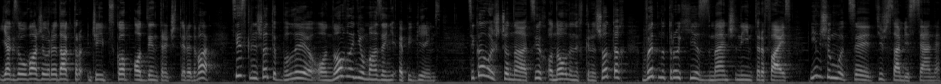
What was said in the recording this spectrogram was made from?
як зауважив редактор JPSCOP 1342, ці скріншоти були оновлені в магазині Epic Games. Цікаво, що на цих оновлених скріншотах видно трохи зменшений інтерфейс, іншому це ті ж самі сцени.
